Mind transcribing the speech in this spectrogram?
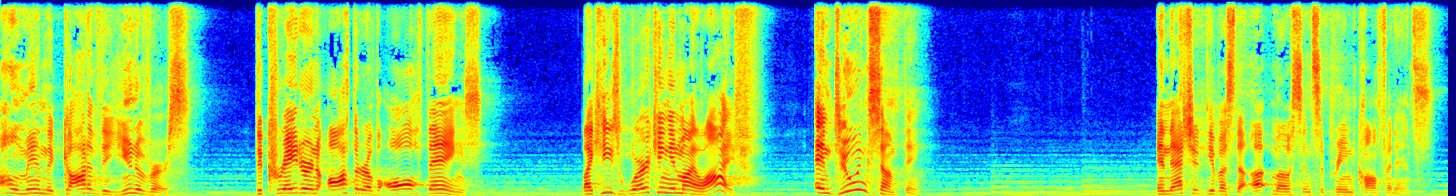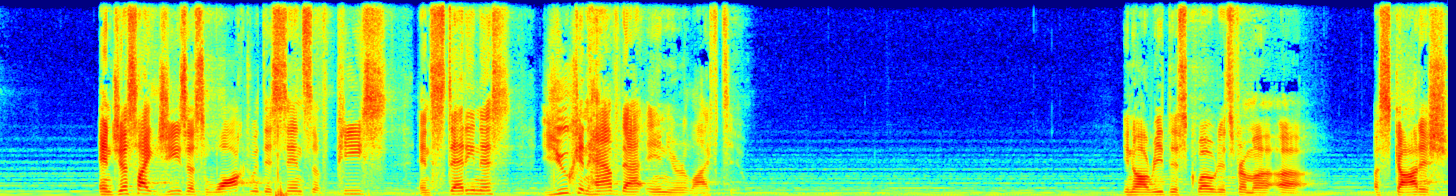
oh man, the God of the universe, the creator and author of all things, like he's working in my life and doing something. And that should give us the utmost and supreme confidence. And just like Jesus walked with this sense of peace and steadiness, you can have that in your life too. You know, I'll read this quote. It's from a, a, a Scottish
